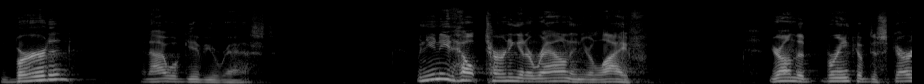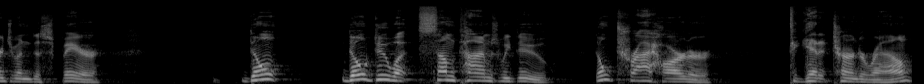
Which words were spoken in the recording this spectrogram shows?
and burdened, and I will give you rest. When you need help turning it around in your life, you're on the brink of discouragement and despair, don't, don't do what sometimes we do. Don't try harder to get it turned around.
